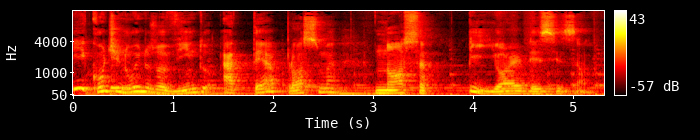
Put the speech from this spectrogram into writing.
E continue nos ouvindo até a próxima nossa pior decisão.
